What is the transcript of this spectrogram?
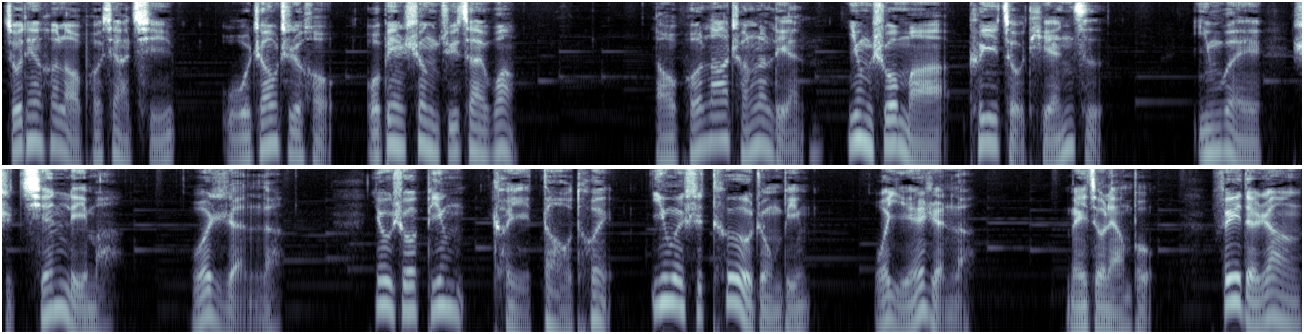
昨天和老婆下棋，五招之后我便胜局在望，老婆拉长了脸，硬说马可以走田字，因为是千里马，我忍了。又说兵可以倒退，因为是特种兵，我也忍了。没走两步，非得让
